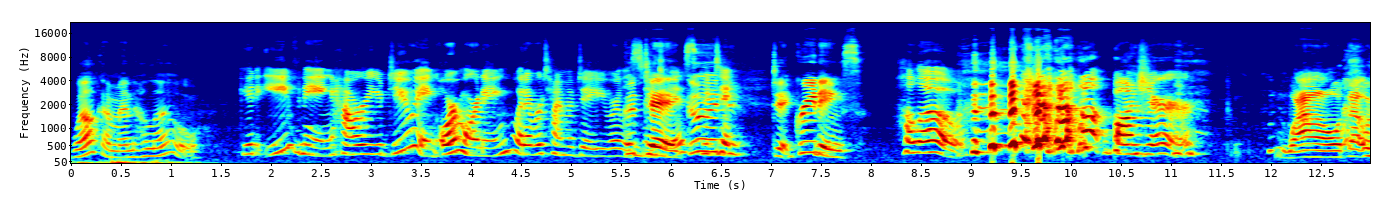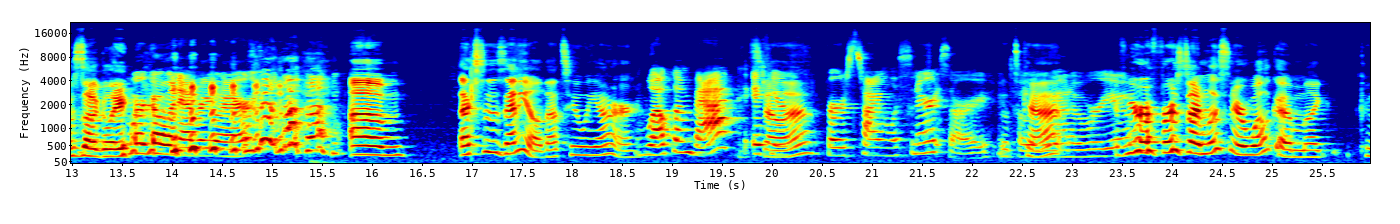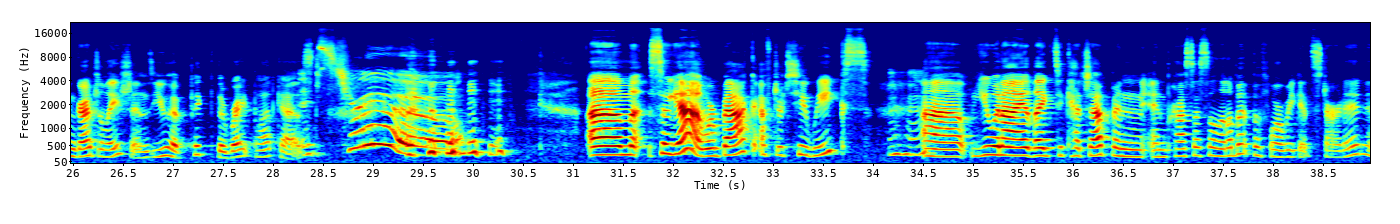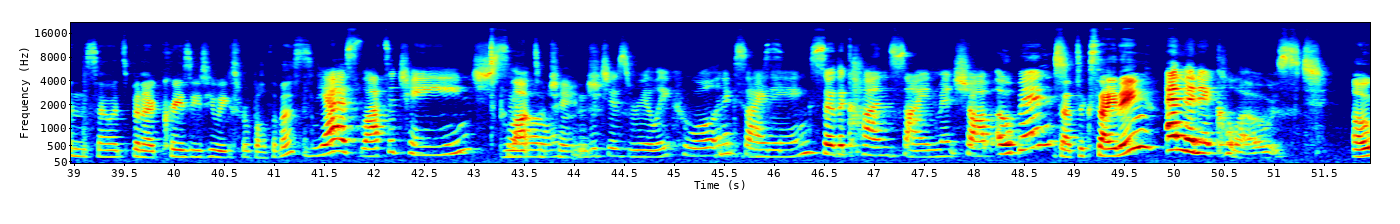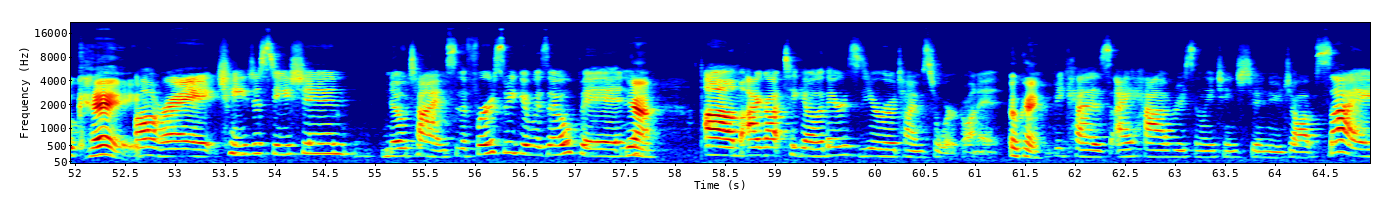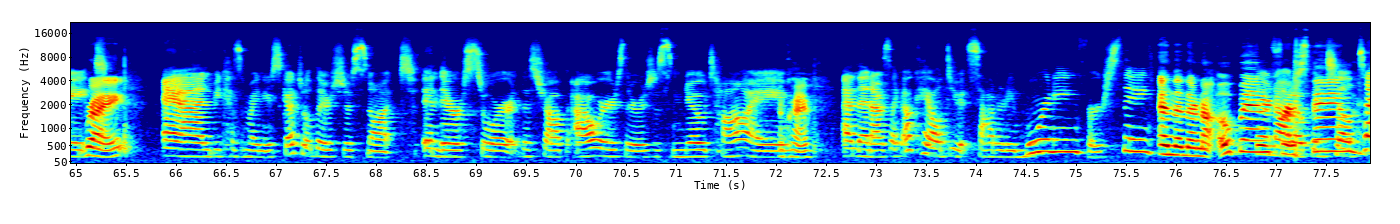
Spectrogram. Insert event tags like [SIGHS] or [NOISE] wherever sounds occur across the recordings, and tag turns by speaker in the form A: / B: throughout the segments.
A: Welcome and hello.
B: Good evening. How are you doing? Or morning, whatever time of day you are listening
A: Good day.
B: to this.
A: Good,
B: day.
A: day. Greetings.
B: Hello. [LAUGHS] [LAUGHS] Bonjour.
A: Wow, that was ugly.
B: We're going everywhere. [LAUGHS]
A: Um, X to the Zennial, that's who we are.
B: Welcome back. If you're
A: Stella.
B: first time listener, sorry. I
A: That's
B: totally
A: Kat.
B: ran over you.
A: If you're a first time listener, welcome. Like, congratulations. You have picked the right podcast.
B: It's true. [LAUGHS]
A: Um, so yeah, we're back after two weeks.
B: Mhm.
A: Uh, you and I like to catch up and, and process a little bit before we get started, and so it's been a crazy two weeks for both of us.
B: Yes, lots of change. so-
A: Lots of change.
B: Which is really cool and exciting. So the consignment shop opened
A: That's exciting.
B: and then it closed.
A: Okay.
B: All right, change of station, no time. So the first week it was open,
A: Yeah.
B: um, I got to go there zero times to work on it
A: Okay.
B: because I have recently changed to a new job site.
A: Right.
B: And because of my new schedule, there's just not in their store, the shop hours, there was just no time.
A: Okay.
B: And then I was like, okay, I'll do it Saturday morning, first thing.
A: And then they're not open.
B: They're not open
A: thing.
B: till 10.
